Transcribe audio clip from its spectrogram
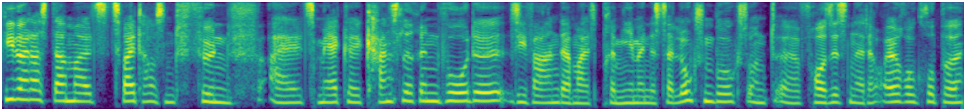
Wie war das damals 2005, als Merkel Kanzlerin wurde? Sie waren damals Premierminister Luxemburgs und äh, Vorsitzender der Eurogruppe.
